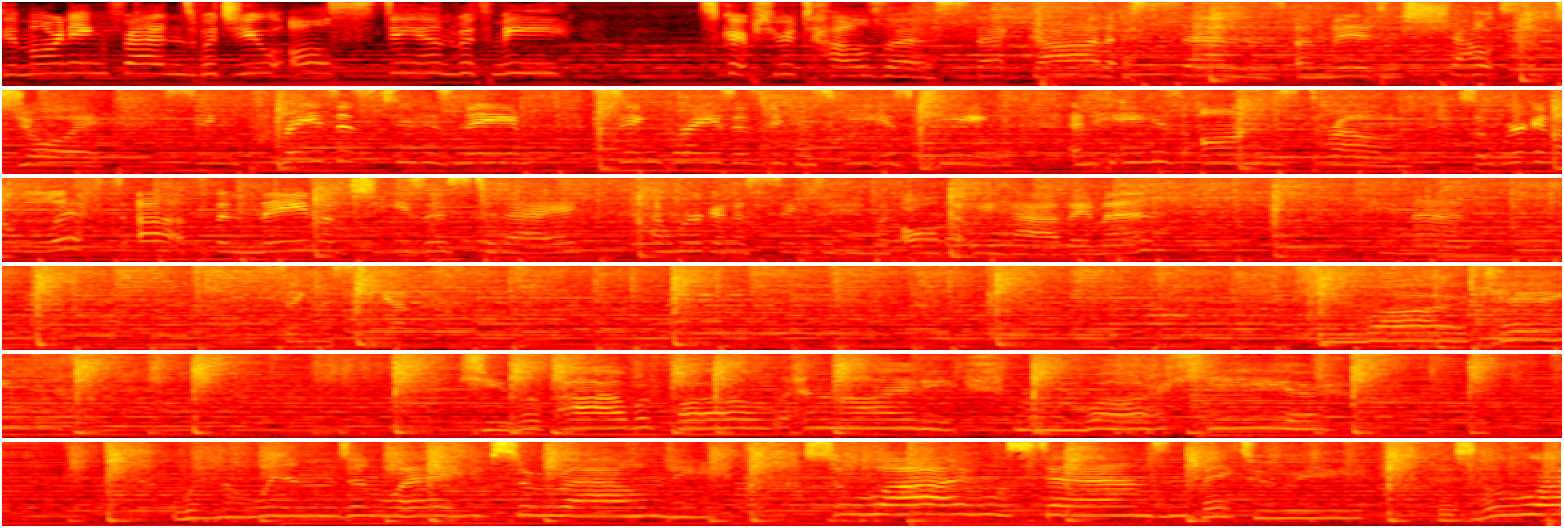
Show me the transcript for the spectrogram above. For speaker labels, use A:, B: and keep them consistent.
A: Good morning, friends. Would you all stand with me? Scripture tells us that God ascends amid shouts of joy. Sing praises to his name. Sing praises because he is king and he is on his throne. So we're going to lift up the name of Jesus today and we're going to sing to him with all that we have. Amen. powerful and mighty, you are here. When the wind and waves surround me, so I will stand in victory. There's a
